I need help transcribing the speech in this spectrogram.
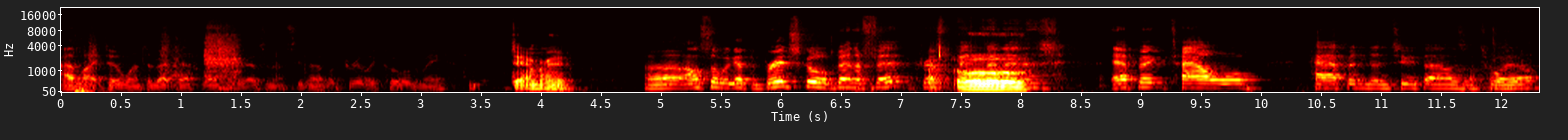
I'd like to have went to that Def Leppard residency. That looked really cool to me. Damn right. Uh, also, we got the Bridge School benefit. Chris Ooh. Pitman and his epic towel happened in 2012.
